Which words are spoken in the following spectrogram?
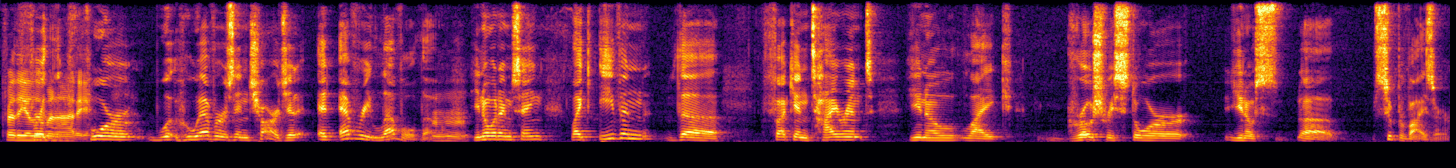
for the for, Illuminati. for wh- whoever's in charge at, at every level though Mm-hmm. you know what i'm saying like even the fucking tyrant you know like grocery store you know uh, supervisor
